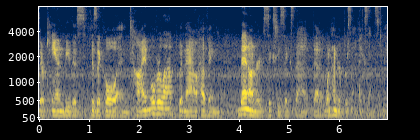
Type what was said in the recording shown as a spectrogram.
there can be this physical and time overlap, but now having been on Route 66, that that 100% makes sense to me.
